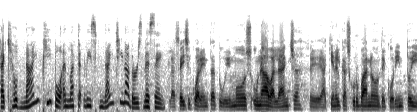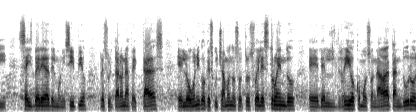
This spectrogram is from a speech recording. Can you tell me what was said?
that killed nine people and left at least 19 others missing. Las 6 y 40 tuvimos una avalancha eh, aquí en el casco urbano de Corinto y seis veredas del municipio resultaron afectadas. Eh, lo único que escuchamos nosotros fue el estruendo eh, del río como sonaba tan duro.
